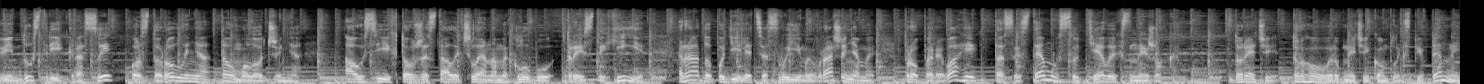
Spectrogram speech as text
в індустрії краси, оздоровлення та омолодження. А усі, хто вже стали членами клубу Три стихії, радо поділяться своїми враженнями про переваги та систему суттєвих знижок. До речі, торгово-виробничий комплекс Південний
